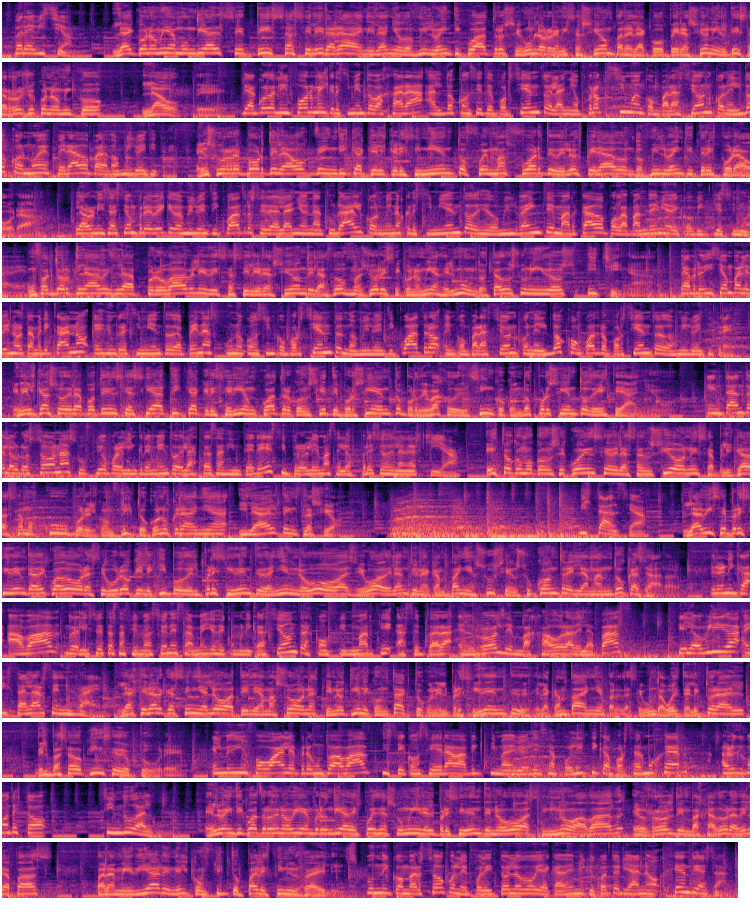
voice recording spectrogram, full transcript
Previsión. La economía mundial se desacelerará en el año 2024 según la Organización para la Cooperación y el Desarrollo Económico la OCDE. De acuerdo al informe, el crecimiento bajará al 2,7% el año próximo en comparación con el 2,9% esperado para 2023. En su reporte, la OCDE indica que el crecimiento fue más fuerte de lo esperado en 2023 por ahora. La organización prevé que 2024 será el año natural con menos crecimiento desde 2020 marcado por la pandemia de COVID-19. Un factor clave es la probable desaceleración de las dos mayores economías del mundo, Estados Unidos y China. La previsión para el país norteamericano es de un crecimiento de apenas 1,5% en 2024 en comparación con el 2,4% de 2023. En el caso de la potencia asiática crecería un 4,7% por debajo del 5,2% de este año. En tanto, la eurozona sufrió por el incremento de las tasas de interés y problemas en los precios de la energía. Esto como consecuencia de las sanciones aplicadas a Moscú por el conflicto con Ucrania y la alta inflación. Distancia. La vicepresidenta de Ecuador aseguró que el equipo del presidente Daniel Noboa llevó adelante una campaña sucia en su contra y la mandó callar. Verónica Abad realizó estas afirmaciones a medios de comunicación tras confirmar que aceptará el rol de embajadora de la paz que la obliga a instalarse en Israel. La jerarca señaló a Teleamazonas que no tiene contacto con el presidente desde la campaña para la segunda vuelta electoral del pasado 15 de octubre. El medio Infobae le preguntó a Abad si se consideraba víctima de violencia política por ser mujer, a lo que contestó sin duda alguna. El 24 de noviembre, un día después de asumir, el presidente Novoa asignó a Abad el rol de embajadora de la paz para mediar en el conflicto palestino-israelí. Sputnik conversó con el politólogo y académico ecuatoriano Henry Azan.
